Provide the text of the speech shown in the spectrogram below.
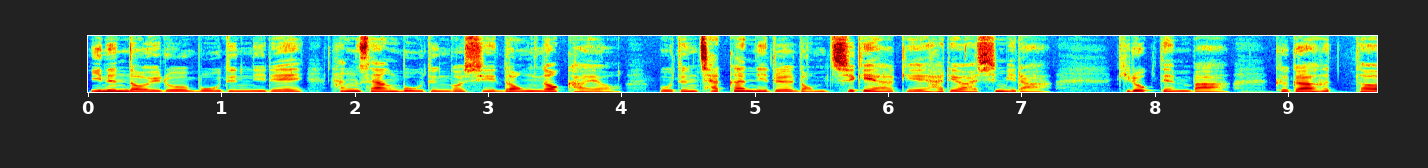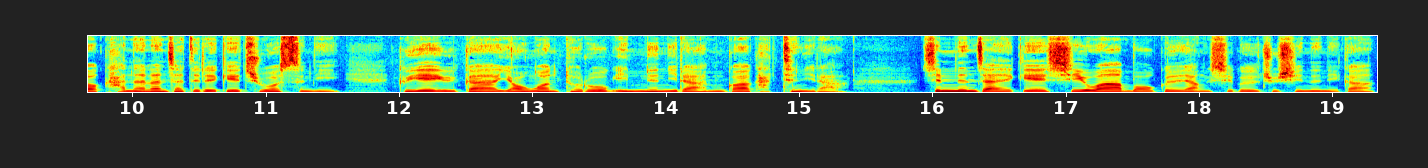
이는 너희로 모든 일에 항상 모든 것이 넉넉하여 모든 착한 일을 넘치게 하게 하려 하심이라. 기록된 바 그가 흩어 가난한 자들에게 주었으니 그의 의가 영원토록 있느니라 함과 같으니라. 심는 자에게 씨와 먹을 양식을 주시는 이가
